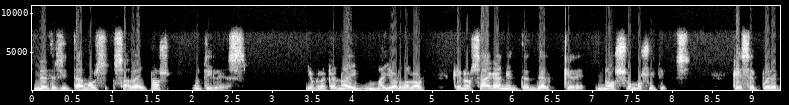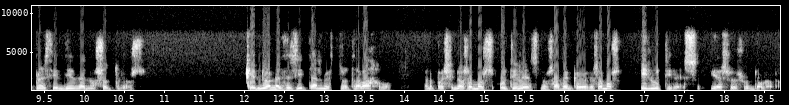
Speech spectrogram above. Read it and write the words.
Necesitamos sabernos útiles. Yo creo que no hay mayor dolor que nos hagan entender que no somos útiles, que se puede prescindir de nosotros, que no necesitan nuestro trabajo. Bueno, pues si no somos útiles, nos hacen creer que somos inútiles y eso es un dolor.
